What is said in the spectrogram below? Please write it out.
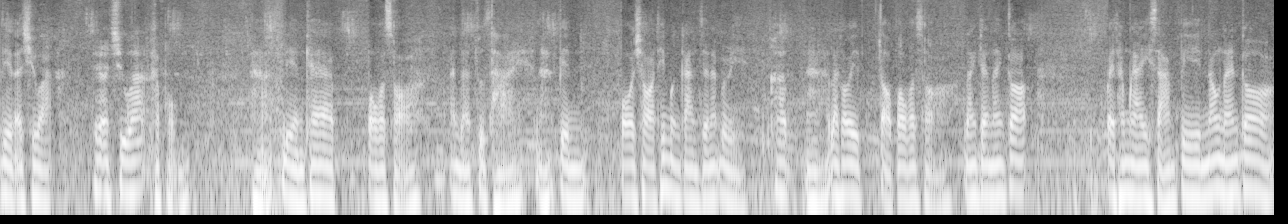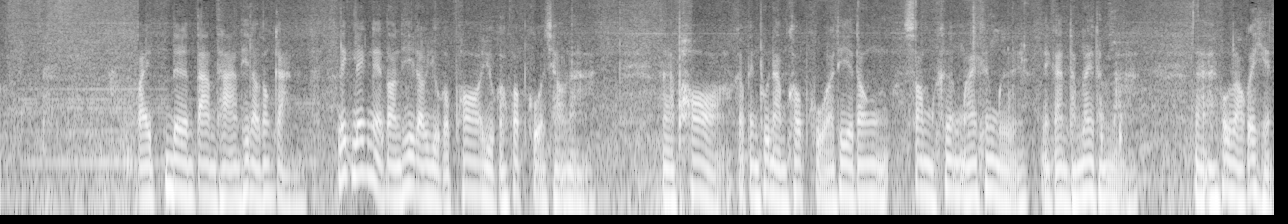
เรียนอาชีวะเรียนอาชีวะครับผมนะฮะเรียนแค่ปวสอันดับสุดท้ายนะเป็นปวชที่เมืองกาญจนบุรีครับนะฮะแล้วก็ไปต่อปวส หลังจากนั้นก็ไปทำงานอีก 3 ปี นอกนั้นก็ ไปเดินตามทางที่เราต้องการ เล็กๆเนี่ยตอนที่เราอยู่กับพ่ออยู่กับครอบครัวชาวนาพ่อก็เป็นผู้นำครอบครัวที่จะต้องซ่อมเครื่องไม้เครื่องมือในการทำไร่ทำนานะพวกเราก็เห็น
